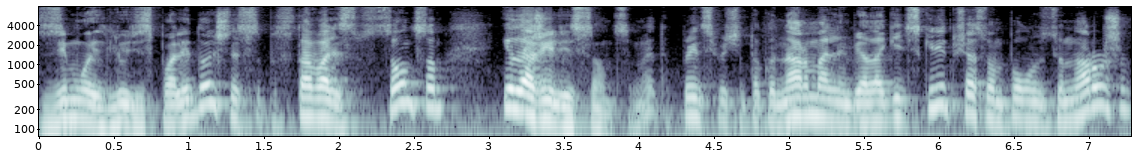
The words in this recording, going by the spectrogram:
зимой люди спали дольше, вставали с солнцем и ложились с солнцем. Это, в принципе, очень такой нормальный биологический ритм. Сейчас он полностью нарушен.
